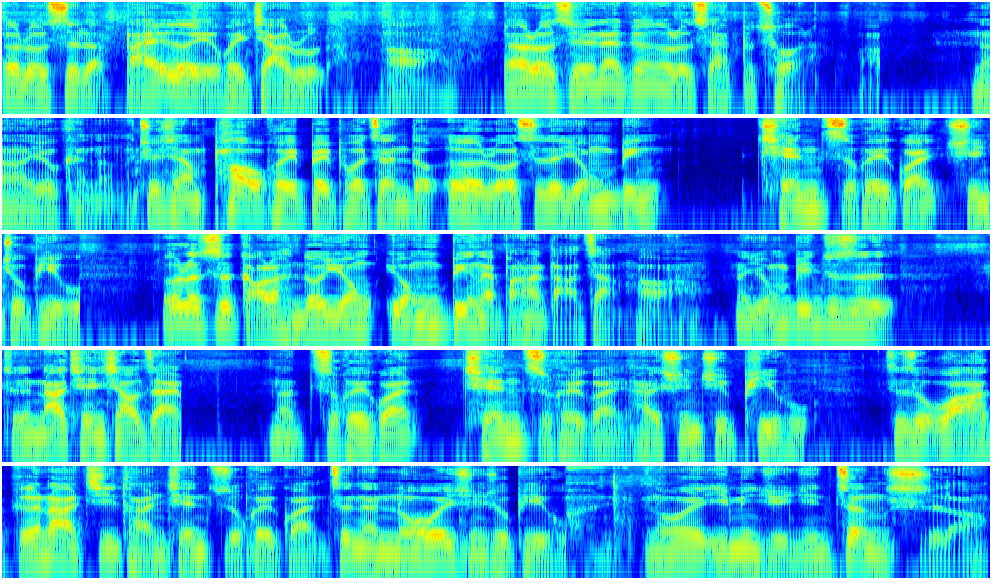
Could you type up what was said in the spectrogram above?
俄罗斯了，白俄也会加入了哦。白俄罗斯原来跟俄罗斯还不错了啊，那有可能就像炮灰被迫战斗，俄罗斯的佣兵前指挥官寻求庇护。俄罗斯搞了很多佣佣兵来帮他打仗啊，那佣兵就是这个拿钱消灾。那指挥官前指挥官还寻求庇护，这是瓦格纳集团前指挥官，正在挪威寻求庇护。挪威移民局已经证实了啊，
